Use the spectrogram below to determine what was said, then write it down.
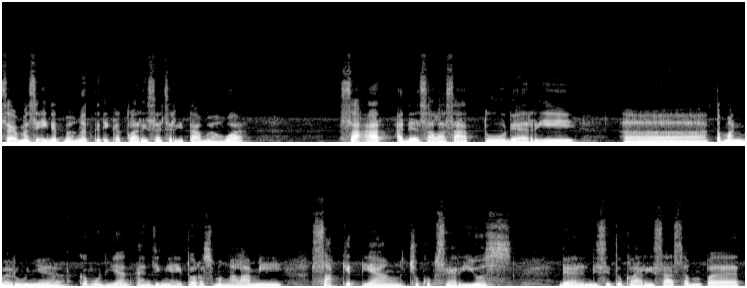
Saya masih ingat banget ketika Clarissa cerita bahwa saat ada salah satu dari uh, teman barunya, kemudian anjingnya itu harus mengalami sakit yang cukup serius, dan di situ Clarissa sempat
